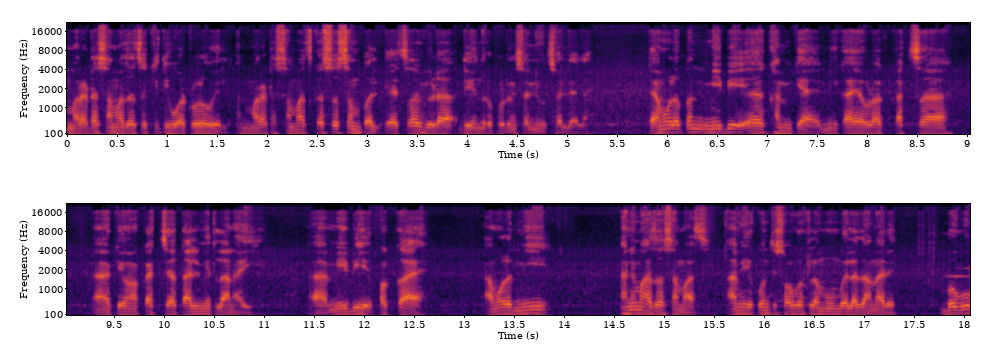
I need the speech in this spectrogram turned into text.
मराठा समाजाचं किती वाटोळं होईल आणि मराठा समाज कसं संपल याचा विडा देवेंद्र फडणवीसांनी उचललेला आहे. त्यामुळं पण मी बी खमके आहे. मी काय एवढा कच्चा किंवा कच्च्या तालमीतला नाही. मी बी पक्का आहे. त्यामुळं मी आणि माझा समाज आम्ही एकोणतीस ऑगस्टला मुंबईला जाणार आहेत. बघू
